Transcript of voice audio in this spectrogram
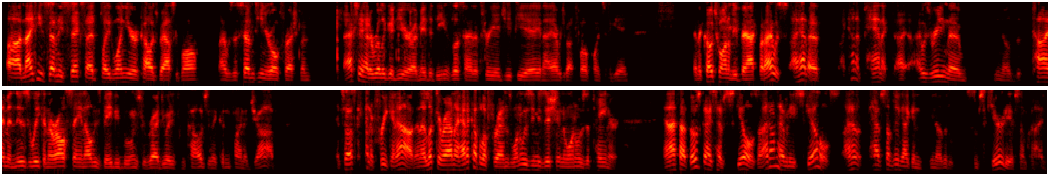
Uh, 1976, I had played one year of college basketball. I was a 17 year old freshman. I actually had a really good year. I made the dean's list. I had a 3.8 GPA, and I averaged about 12 points in a game. And the coach wanted me back, but I was I had a I kind of panicked. I, I was reading the you know, the Time and Newsweek, and they're all saying all these baby boomers were graduating from college and they couldn't find a job. And so I was kind of freaking out. And I looked around. I had a couple of friends. One was a musician and one was a painter. And I thought those guys have skills, I don't have any skills. I don't have something I can, you know, some security of some kind.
